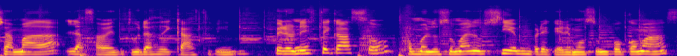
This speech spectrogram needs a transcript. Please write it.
llamada Las aventuras de Catherine. Pero en este caso, como los humanos siempre queremos un poco más,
